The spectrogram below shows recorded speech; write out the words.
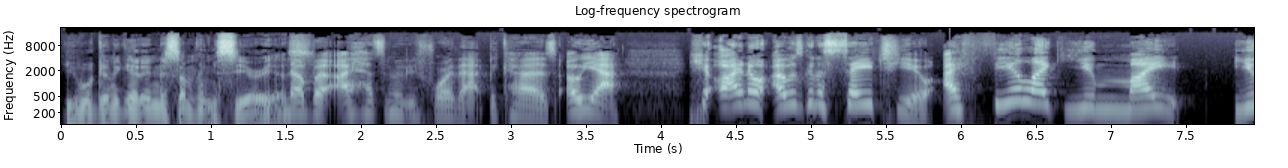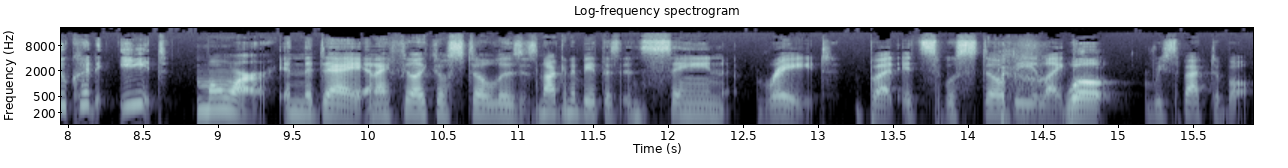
You were going to get into something serious. No, but I had something before that because oh yeah, Here- I know. I was going to say to you, I feel like you might, you could eat more in the day, and I feel like you'll still lose. It's not going to be at this insane rate, but it's will still be like Well- respectable.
